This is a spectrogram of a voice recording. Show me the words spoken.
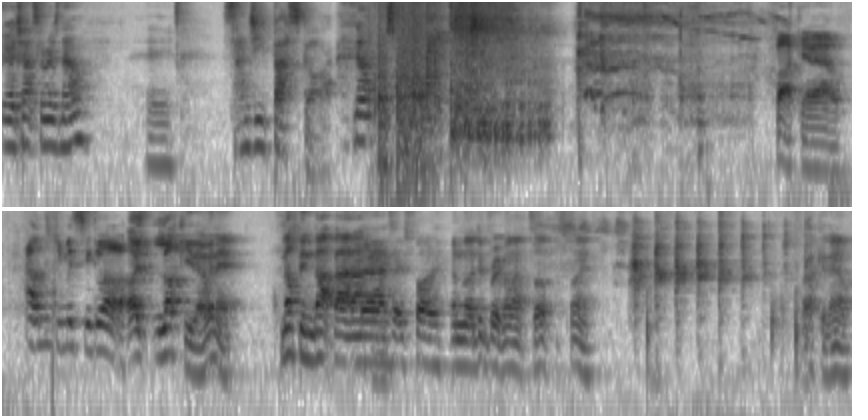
You know Chancellor is now? Hey. Sanjeev Bhaskar. Now. Fucking hell. How did you miss your glass? I, lucky though, innit? Nothing that bad happened. Yeah, it's funny. And I did break my laptop, it's fine. Fucking hell.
